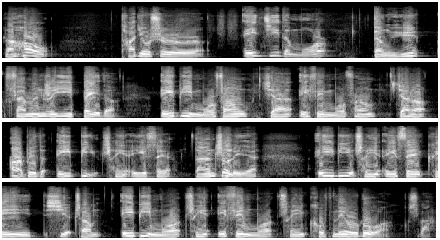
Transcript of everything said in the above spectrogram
然后它就是 AG 的模等于三分之一倍的 AB 模方加 AC 模方加上二倍的 AB 乘以 AC。当然这里 AB 乘以 AC 可以写成 AB 模乘以 AC 模乘以 cos 六十度，是吧？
